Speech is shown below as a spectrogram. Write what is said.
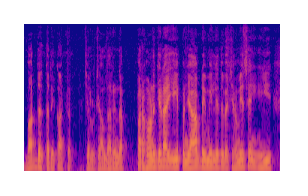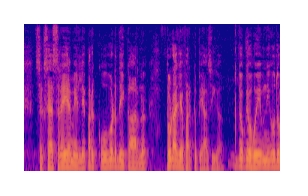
ਵੱਧ, ਕਦੇ ਘੱਟ। ਚਲੋ ਚੱਲਦਾ ਰਹਿੰਦਾ। ਪਰ ਹੁਣ ਜਿਹੜਾ ਇਹ ਪੰਜਾਬ ਦੇ ਮੇਲੇ ਦੇ ਵਿੱਚ ਹਮੇਸ਼ਾ ਹੀ ਸਕਸੈਸ ਰਹੇ ਆ ਮੇਲੇ, ਪਰ ਕੋਵਿਡ ਦੇ ਕਾਰਨ ਥੋੜਾ ਜਿਹਾ ਫ਼ਰਕ ਪਿਆ ਸੀਗਾ। ਕਿਉਂਕਿ ਹੋਏ ਵੀ ਨਹੀਂ, ਉਦੋਂ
